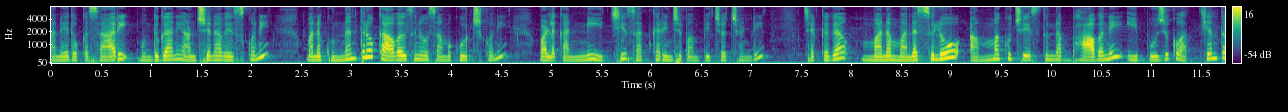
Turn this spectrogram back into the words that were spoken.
అనేది ఒకసారి ముందుగానే అంచనా వేసుకొని మనకున్నంతలో కావాల్సినవి సమకూర్చుకొని వాళ్ళకి అన్నీ ఇచ్చి సత్కరించి పంపించవచ్చండి చక్కగా మన మనసులో అమ్మకు చేస్తున్న భావనే ఈ పూజకు అత్యంత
